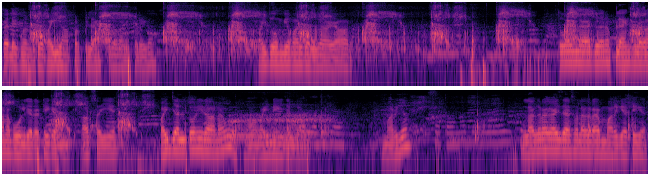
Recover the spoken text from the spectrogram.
पहले एक मिनट भाई, यहाँ पर प्लैंक्स लगानी पड़ेगा। भाई जोम्बी हमारे जल रहा है यार। तो भाई, मैं जो है ना प्लैंक लगाना भूल गया था, ठीक है? अब सही है। भाई, जल तो नहीं रहा ना वो? हाँ भाई, नहीं जल रहा। मर गया? लग रहा गाइज़ ऐसा लग रहा है, मर गया, ठीक है?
